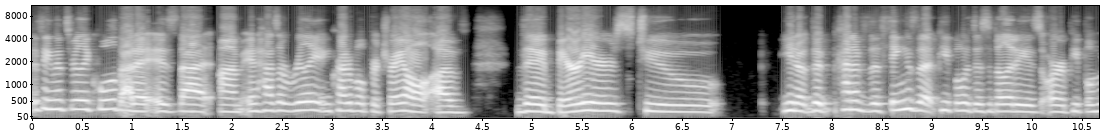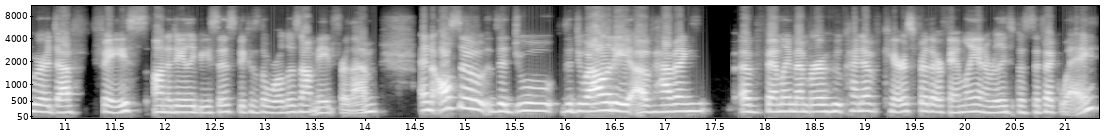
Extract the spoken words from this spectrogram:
the thing that's really cool about it is that um, it has a really incredible portrayal of the barriers to you know the kind of the things that people with disabilities or people who are deaf face on a daily basis because the world is not made for them and also the dual the duality of having a family member who kind of cares for their family in a really specific way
